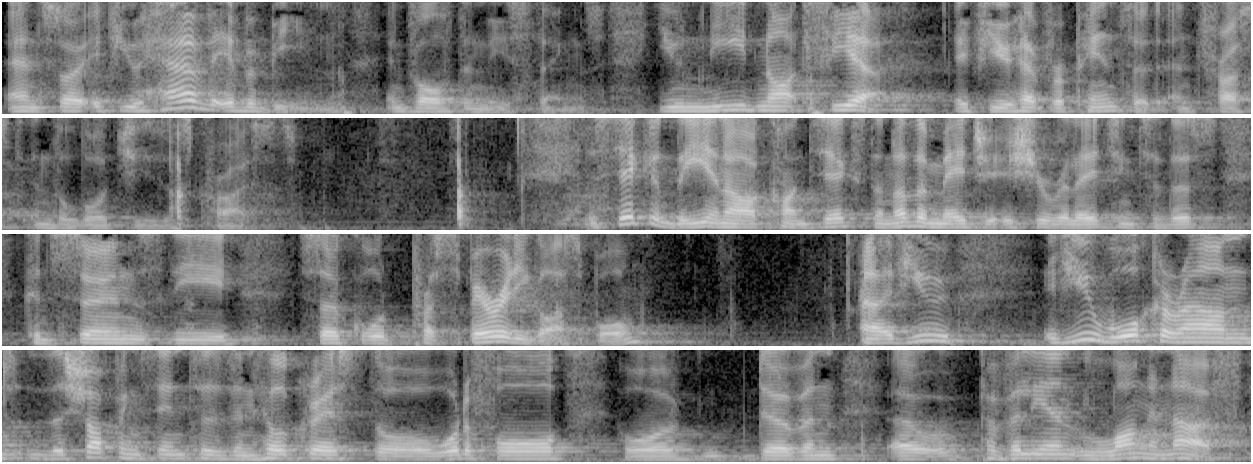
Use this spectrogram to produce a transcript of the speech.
And so, if you have ever been involved in these things, you need not fear if you have repented and trust in the Lord Jesus Christ. Secondly, in our context, another major issue relating to this concerns the so called prosperity gospel. Uh, if you if you walk around the shopping centres in Hillcrest or Waterfall or Durban uh, Pavilion long enough,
